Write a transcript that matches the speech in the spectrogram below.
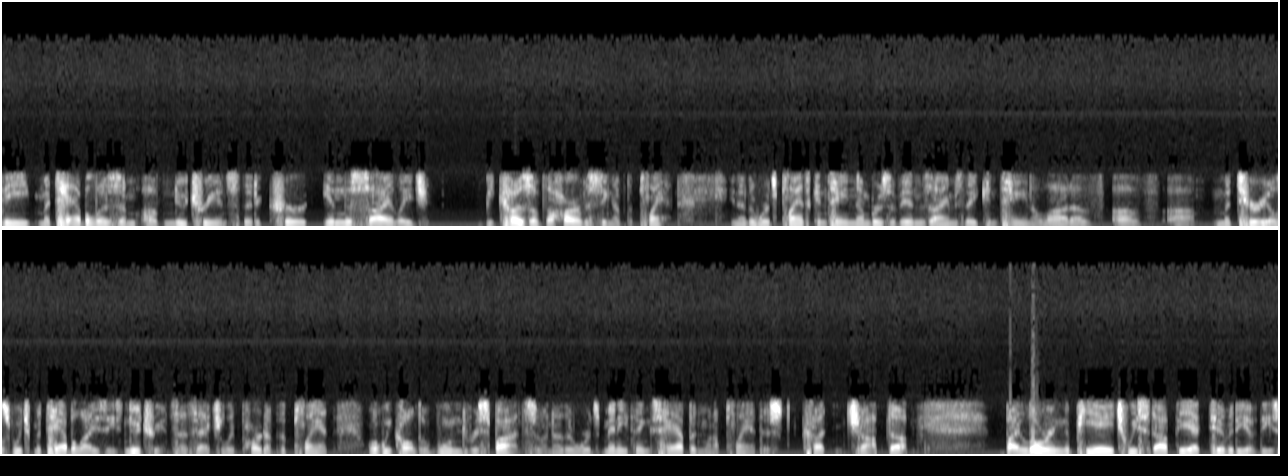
the metabolism of nutrients that occur in the silage because of the harvesting of the plant. In other words, plants contain numbers of enzymes. They contain a lot of, of uh, materials which metabolize these nutrients. That's actually part of the plant, what we call the wound response. So, in other words, many things happen when a plant is cut and chopped up by lowering the pH, we stop the activity of these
